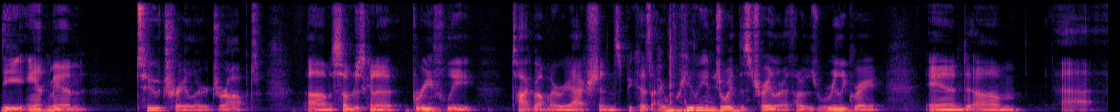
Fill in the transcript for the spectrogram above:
the Ant Man two trailer dropped, um, so I'm just gonna briefly talk about my reactions because I really enjoyed this trailer. I thought it was really great, and um, uh,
